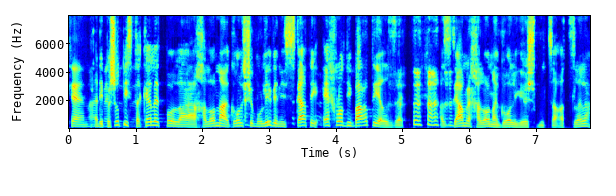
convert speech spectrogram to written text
כן. אני פשוט. מסתכלת פה לחלון העגול שמולי ונזכרתי איך לא דיברתי על זה. אז גם לחלון עגול יש מוצר הצללה.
